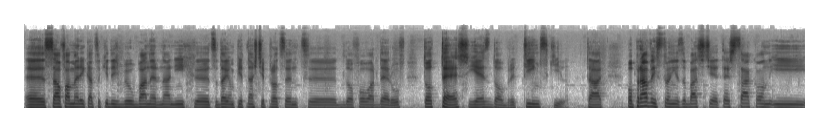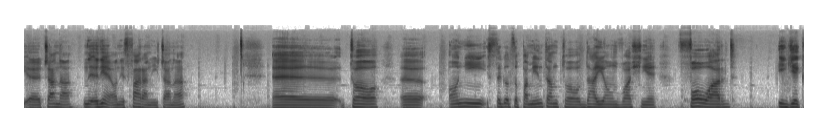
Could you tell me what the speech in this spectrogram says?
e, South America, co kiedyś był banner na nich, e, co dają 15% e, do forwarderów, to też jest dobry team skill. Tak. Po prawej stronie zobaczcie też Sakon i e, Chana. Nie, on jest Faran i Chana. E, to e, oni, z tego co pamiętam, to dają właśnie forward IGK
